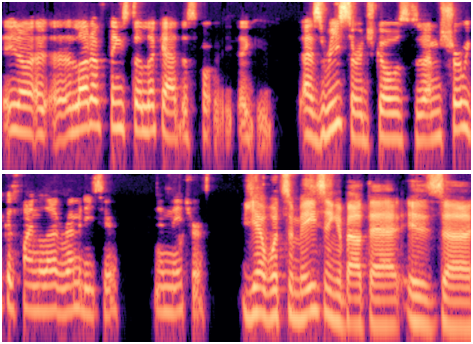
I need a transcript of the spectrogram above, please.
you know, a, a, lot of things to look at as, as research goes. I'm sure we could find a lot of remedies here in nature. Yeah. What's amazing about that is, uh,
